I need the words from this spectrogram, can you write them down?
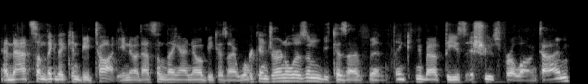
And that's something that can be taught. You know, that's something I know because I work in journalism, because I've been thinking about these issues for a long time,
